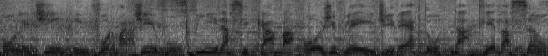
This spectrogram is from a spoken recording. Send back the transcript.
Boletim informativo. Piracicaba Hoje Play. Direto da redação.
